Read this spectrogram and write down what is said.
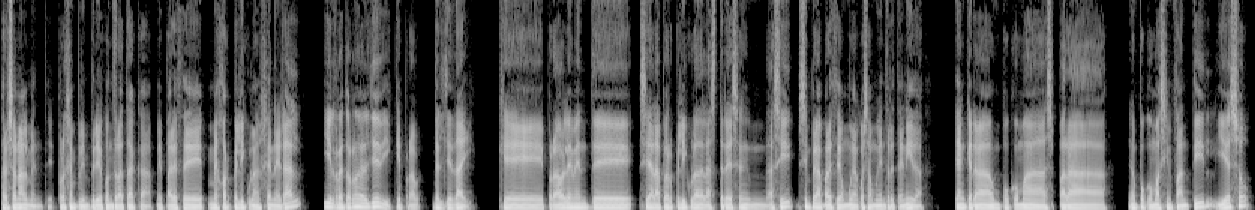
personalmente. Por ejemplo, Imperio contraataca me parece mejor película en general y El retorno del Jedi, que del Jedi, que probablemente sea la peor película de las tres en- así, siempre me ha parecido una cosa muy entretenida. Decían que era un poco más para era un poco más infantil y eso,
